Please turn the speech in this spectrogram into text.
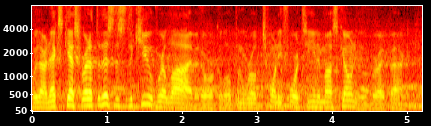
with our next guest right after this. This is theCUBE. We're live at Oracle Open World 2014 in Moscone. We'll be right back.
